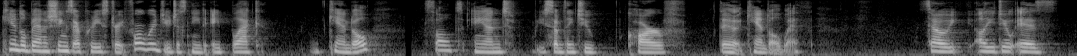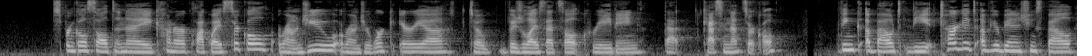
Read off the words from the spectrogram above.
Candle banishings are pretty straightforward. You just need a black candle, salt, and something to carve the candle with. So all you do is sprinkle salt in a counterclockwise circle around you, around your work area to visualize that salt creating casting that circle. Think about the target of your banishing spell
